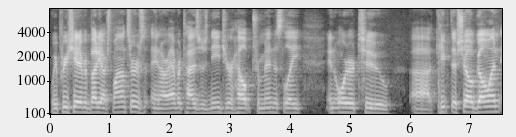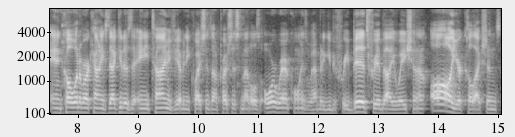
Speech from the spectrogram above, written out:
We appreciate everybody. Our sponsors and our advertisers need your help tremendously in order to uh, keep the show going and call one of our county executives at any time if you have any questions on precious metals or rare coins. We're happy to give you free bids, free evaluation on all your collections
